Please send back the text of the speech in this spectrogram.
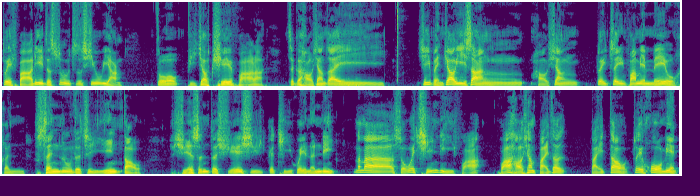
对法律的素质修养，都比较缺乏了。这个好像在基本教育上，好像。对这一方面没有很深入的去引导学生的学习跟体会能力。那么所谓情理法，法好像摆到摆到最后面，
